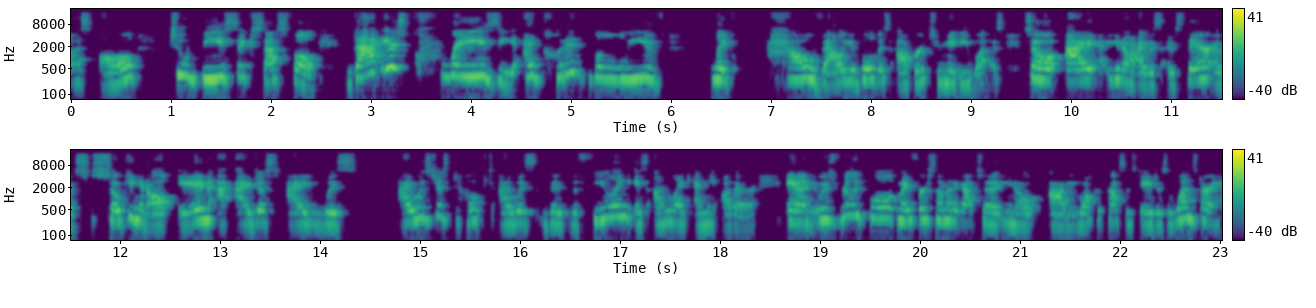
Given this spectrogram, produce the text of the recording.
us all to be successful. That is crazy. I couldn't believe like how valuable this opportunity was. So I, you know, I was I was there, I was soaking it all in. I, I just I was I was just hooked. I was the the feeling is unlike any other, and it was really cool. My first summit, I got to you know um, walk across the stage as a one star, and I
